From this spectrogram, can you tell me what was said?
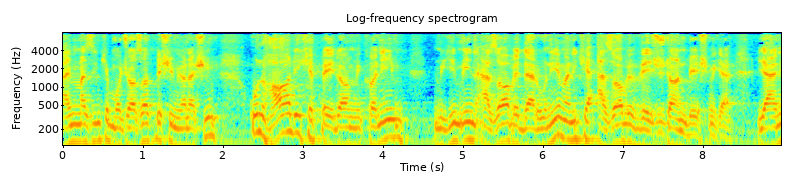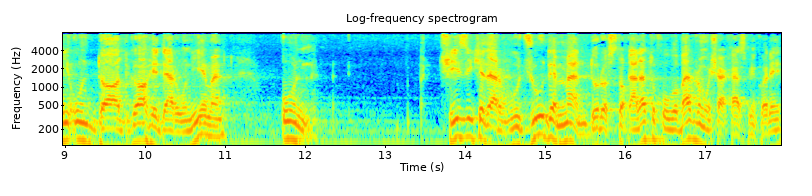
این از اینکه مجازات بشیم یا نشیم اون حالی که پیدا می‌کنیم میگیم این عذاب درونی منی که عذاب وجدان بهش میگن. یعنی اون دادگاه درونی من اون چیزی که در وجود من درست و غلط و خوب و بد رو مشخص می‌کنه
